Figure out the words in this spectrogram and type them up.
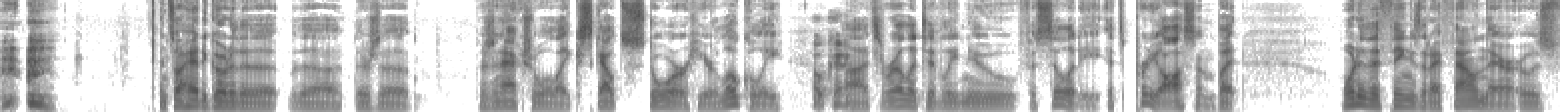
and so I had to go to the the there's a there's an actual like scout store here locally. Okay, uh, it's a relatively new facility. It's pretty awesome, but one of the things that I found there it was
